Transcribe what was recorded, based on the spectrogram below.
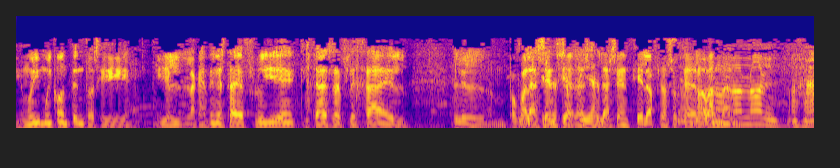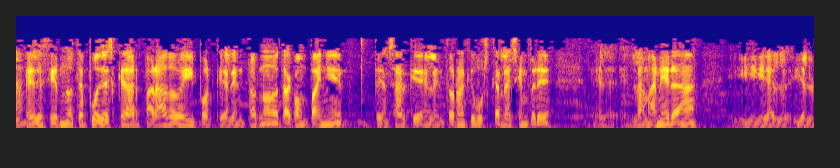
y, muy, muy contentos. Y, y el- la canción esta de Fluye quizás refleja el, el- un poco la, La esencia, la, filosofía, ¿no? la esencia y la filosofía de la banda. no, ¿no? no, no, ajá. Es decir, no te puedes quedar parado y porque el entorno no te acompañe, pensar que el entorno hay que buscarle siempre el- la manera y el, y, el,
